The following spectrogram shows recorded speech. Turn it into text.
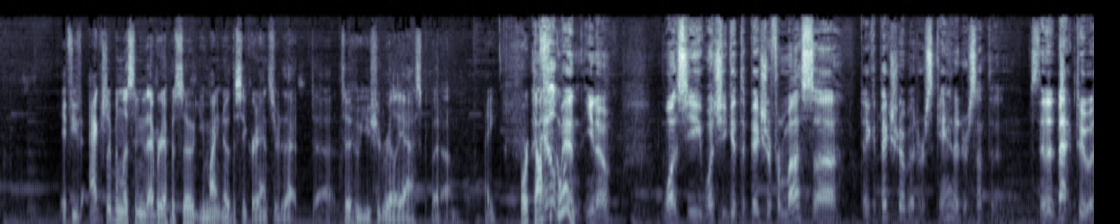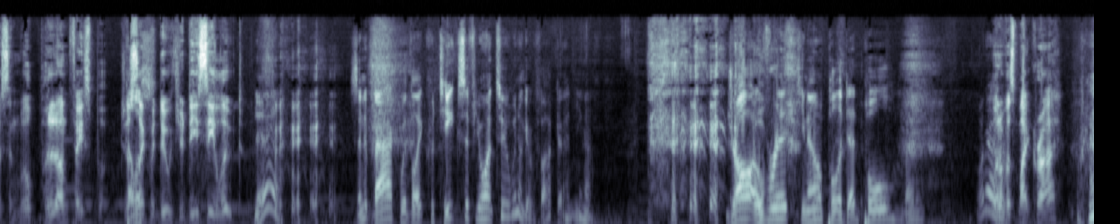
If you've actually been listening to every episode, you might know the secret answer to that, uh, to who you should really ask. But um, hey, or toss hell, a coin. man, you know, once you once you get the picture from us, uh, take a picture of it or scan it or something. Send it back to us, and we'll put it on Facebook, just Tell like us- we do with your DC loot. Yeah. Send it back with like critiques if you want to. We don't give a fuck. uh, You know. Draw over it. You know. Pull a Deadpool. Right? Whatever. One of us might cry.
